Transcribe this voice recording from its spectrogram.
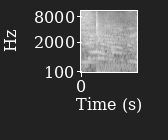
that.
